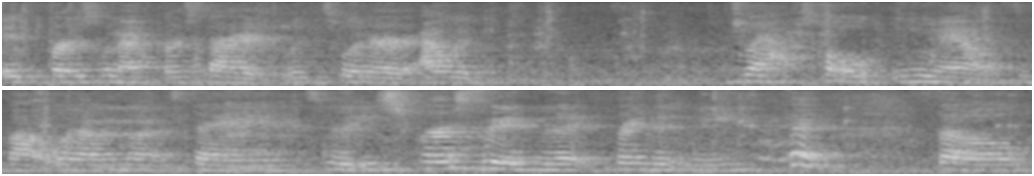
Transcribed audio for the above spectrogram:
at first, when I first started with Twitter, I would draft whole emails about what I was going to say to each person that friended me. so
